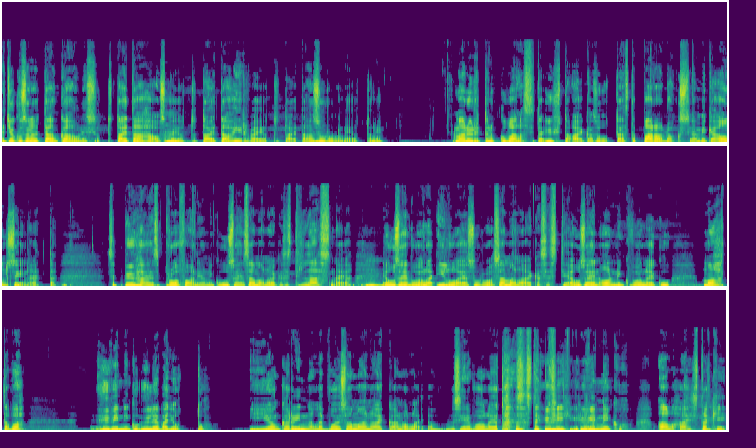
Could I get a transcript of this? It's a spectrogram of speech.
että joku sanoo, että tämä on kaunis juttu, tai tämä on hauska mm. juttu, tai tämä on hirveä juttu, tai tämä on mm. surullinen mm. juttu. Niin mä oon yrittänyt kuvailla sitä yhtäaikaisuutta ja sitä paradoksia, mikä on siinä, että se pyhä ja se profaani on niin kuin usein samanaikaisesti läsnä ja, mm. ja usein voi olla iloa ja surua samanaikaisesti ja usein on niin kuin voi olla joku mahtava, hyvin niin kuin ylevä juttu jonka rinnalle voi samaan aikaan olla, siinä voi olla jotain hyvin, mm, hyvin niin kuin alhaistakin.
